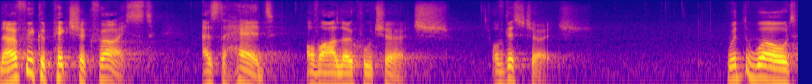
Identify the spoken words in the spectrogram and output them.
Now, if we could picture Christ as the head of our local church, of this church, would the world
